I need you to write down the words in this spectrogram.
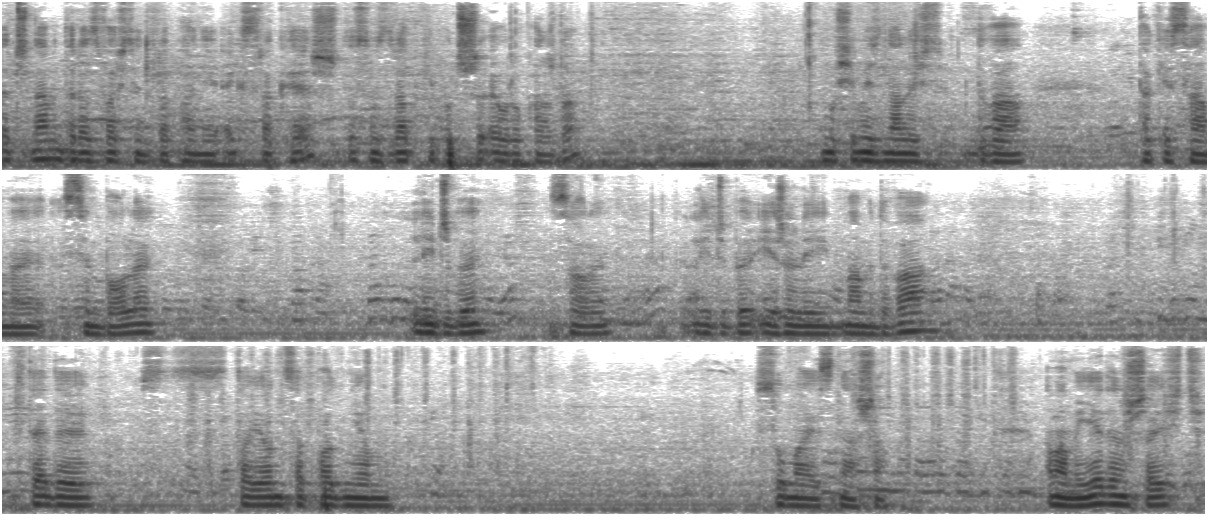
Zaczynamy teraz właśnie drapanie Extra Cash. To są zdrapki po 3 euro każda. Musimy znaleźć dwa takie same symbole, liczby, sorry, liczby. Jeżeli mamy dwa, wtedy stojąca pod nią suma jest nasza. A mamy 1, 6,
